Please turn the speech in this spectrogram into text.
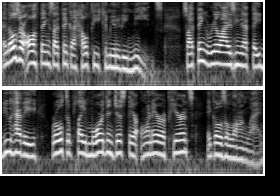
and those are all things I think a healthy community needs. So I think realizing that they do have a role to play more than just their on air appearance, it goes a long way.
